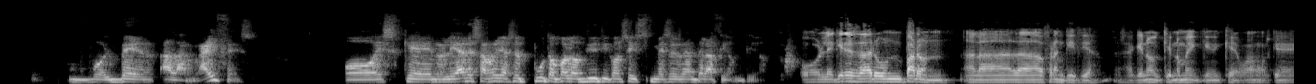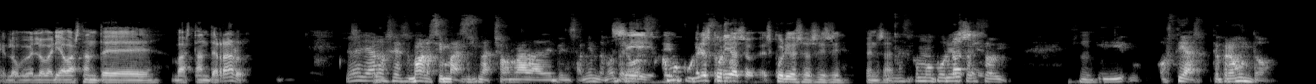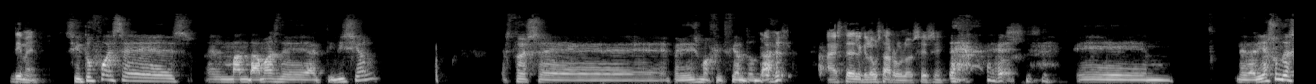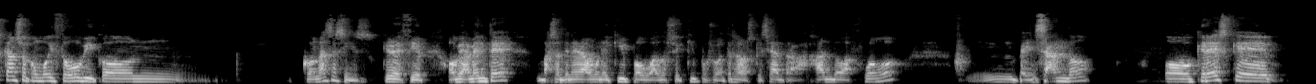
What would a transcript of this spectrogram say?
volver a las raíces. ¿O es que en realidad desarrollas el puto Call of Duty con seis meses de antelación, tío? ¿O le quieres dar un parón a la, franquicia? O sea, que no, que no me, que, que, vamos, que lo, lo vería bastante, bastante raro. Yo ya no sé, bueno, sin más, es una chorrada de pensamiento, ¿no? Pero sí, es como pero es curioso. curioso, es curioso, sí, sí, pensar. Es como curioso No sé. eso. Mm. Y, hostias, te pregunto, Dime. si tú fueses el mandamás de Activision, esto es eh, periodismo ficción total, A este del que le gusta Rulo, sí, sí. eh, ¿le darías un descanso como hizo Ubi con, con Assassins? Quiero decir, obviamente vas a tener a un equipo o a dos equipos o a tres a los que sean trabajando a fuego, mm, pensando, o crees que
